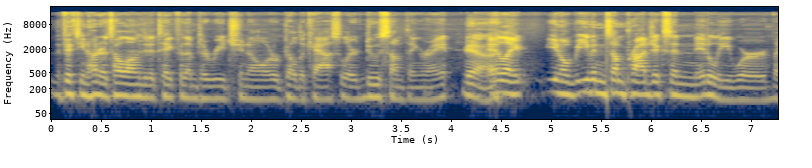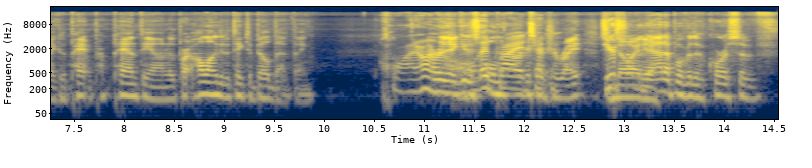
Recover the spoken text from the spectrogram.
the 1500s, how long did it take for them to reach, you know, or build a castle or do something, right? Yeah. And like, you know, even some projects in Italy were like the Pan- Pantheon or the part, how long did it take to build that thing? Oh, I don't Or know. like its It own architecture, took- right? So you're No summing idea. that up over the course of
